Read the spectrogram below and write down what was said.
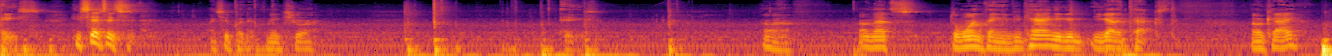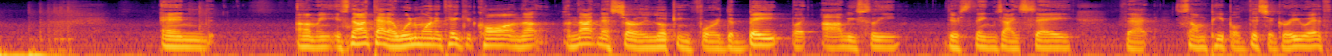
Ace. He says it's. I should put it. Make sure. Ace. And that's the one thing. If you can, you you got to text. Okay. And I mean, it's not that I wouldn't want to take your call. I'm not. I'm not necessarily looking for a debate, but obviously, there's things I say that some people disagree with.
